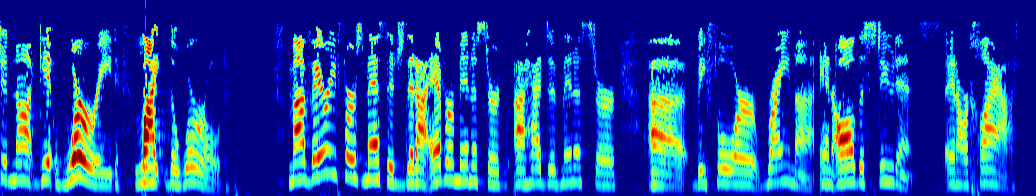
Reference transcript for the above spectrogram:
should not get worried like the world. My very first message that I ever ministered, I had to minister uh, before Rhema and all the students in our class.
